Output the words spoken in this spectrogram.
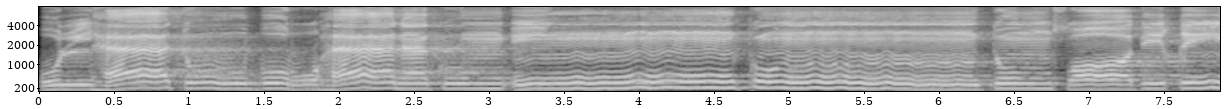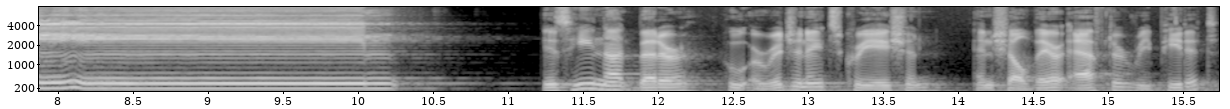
قل هاتوا برهانكم إن كنتم صادقين Is he not better who originates creation and shall thereafter repeat it,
